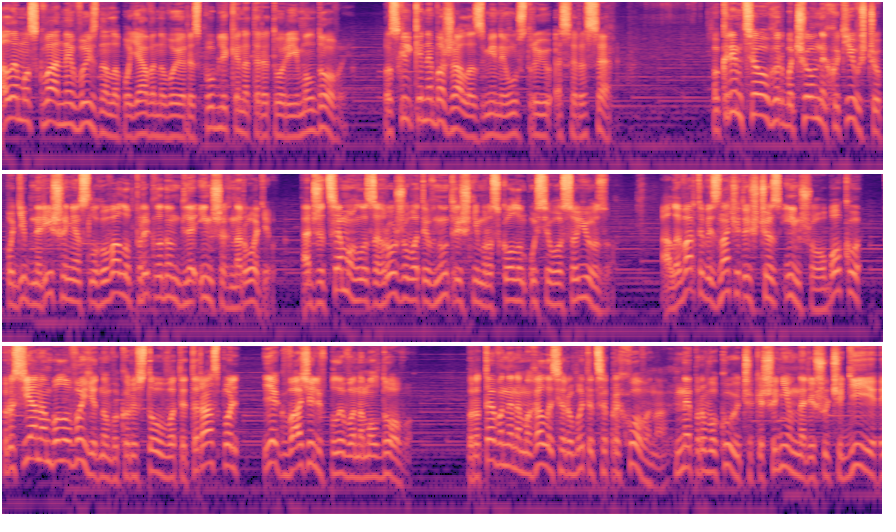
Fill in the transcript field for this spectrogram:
Але Москва не визнала появи нової республіки на території Молдови, оскільки не бажала зміни устрою СРСР. Окрім цього, Горбачов не хотів, щоб подібне рішення слугувало прикладом для інших народів, адже це могло загрожувати внутрішнім розколом усього Союзу. Але варто відзначити, що з іншого боку, росіянам було вигідно використовувати Терасполь як важіль впливу на Молдову. Проте вони намагалися робити це приховано, не провокуючи кишенів на рішучі дії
